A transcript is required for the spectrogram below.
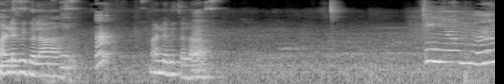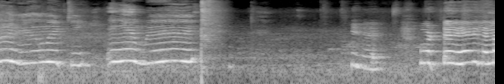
ಮಾಡಲೇಬೇಕಲ್ಲ? ಮಾಡಲೇಬೇಕಲ್ಲ? ಹೊಟ್ಟೆ ಏನಿಲ್ಲ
